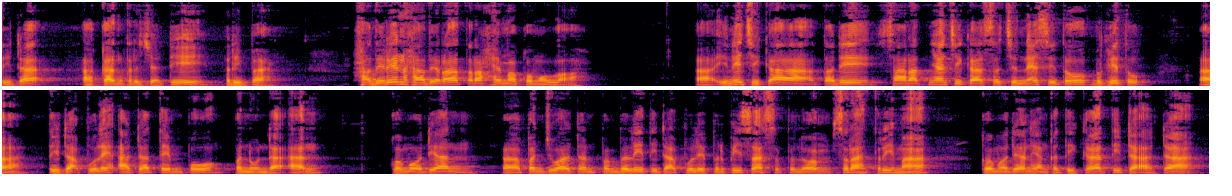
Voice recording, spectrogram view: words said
tidak akan terjadi riba. Hadirin hadirat rahimakumullah. Nah, ini jika tadi syaratnya jika sejenis itu begitu. Nah, tidak boleh ada tempo penundaan. Kemudian uh, penjual dan pembeli tidak boleh berpisah sebelum serah terima. Kemudian yang ketiga tidak ada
